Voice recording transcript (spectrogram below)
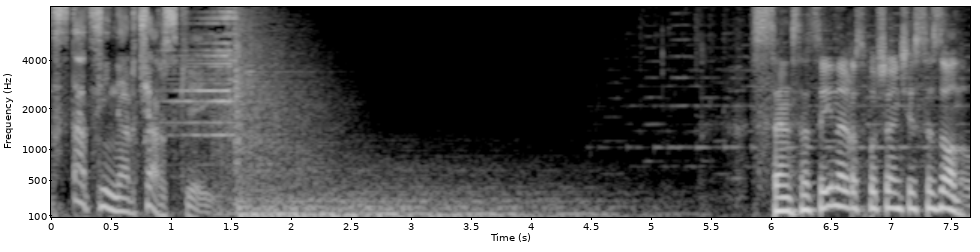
stacji narciarskiej. Sensacyjne rozpoczęcie sezonu.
